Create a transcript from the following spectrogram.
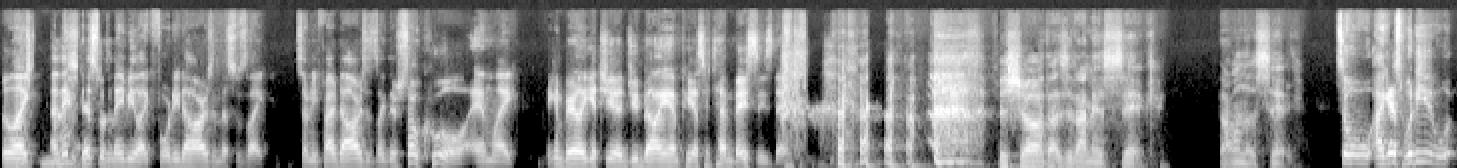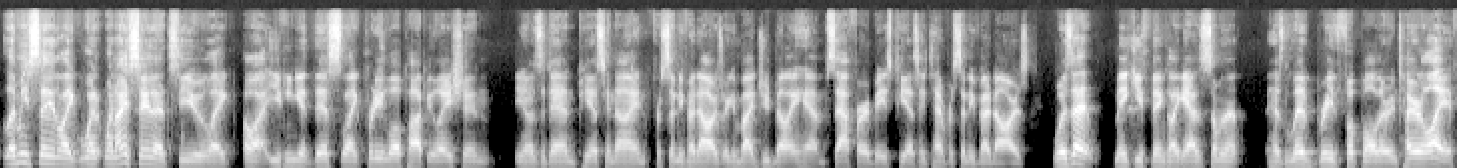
But like, nice. I think this was maybe like $40 and this was like $75. It's like they're so cool. And like they can barely get you a Jude Bellingham PSA 10 base these days. For sure. That Zidane is sick. That one looks sick. So I guess what do you let me say like when when I say that to you like oh you can get this like pretty low population you know Zidane PSA nine for seventy five dollars or you can buy Jude Bellingham Sapphire base PSA ten for seventy five dollars. What does that make you think like as someone that has lived breathed football their entire life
